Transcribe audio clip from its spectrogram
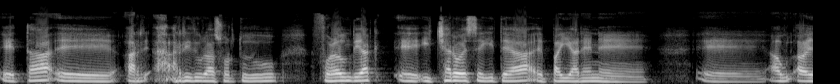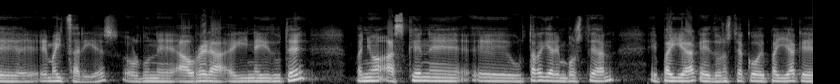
eta e, harridura sortu du foralundiak e, itxaro ez egitea epaiaren e, e, e, emaitzari, ez? Orduan aurrera egin nahi dute, baina azken e, e, urtarriaren bostean epaiak, e, donostiako epaiak e,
